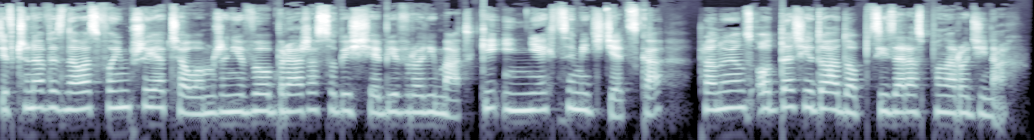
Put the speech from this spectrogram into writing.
Dziewczyna wyznała swoim przyjaciołom, że nie wyobraża sobie siebie w roli matki i nie chce mieć dziecka, planując oddać je do adopcji zaraz po narodzinach.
